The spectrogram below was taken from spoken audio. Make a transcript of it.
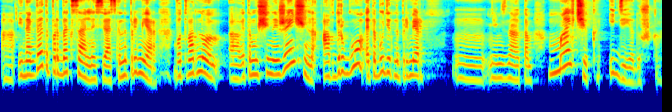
А, иногда это парадоксальная связка. Например, вот в одном а, это мужчина и женщина, а в другом это будет, например, я не знаю, там мальчик и дедушка.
